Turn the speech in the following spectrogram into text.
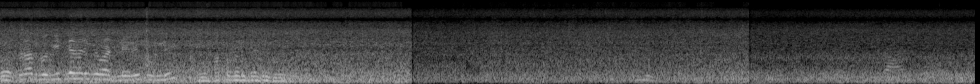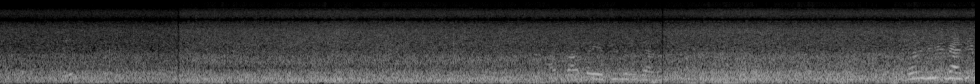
कोकणात बघितल्यासारखी वाटली रे कुर्ली हा पकड बॅटरी आता आता एसी मध्ये जाणार बरं मी बॅटरी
